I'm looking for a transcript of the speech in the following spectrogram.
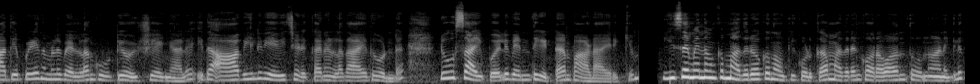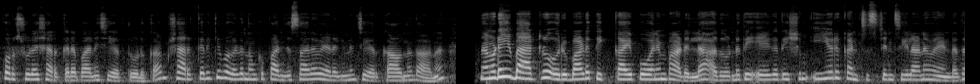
ആദ്യപ്പോഴേ നമ്മൾ വെള്ളം കൂട്ടി ഒഴിച്ചു കഴിഞ്ഞാൽ ഇത് ആവിയിൽ വേവിച്ചെടുക്കാനുള്ളതായതുകൊണ്ട് ലൂസായിപ്പോയാൽ വെന്ത് കിട്ടാൻ പാടായിരിക്കും. ഈ സമയം നമുക്ക് മധുരമൊക്കെ നോക്കി കൊടുക്കാം. മധുരം കുറവാണെന്ന് തോന്നുവാണെങ്കിൽ കുറച്ചുകൂടെ ശർക്കര പാനി ചേർത്ത് കൊടുക്കാം. ശർക്കരയ്ക്ക് പകരം നമുക്ക് പഞ്ചസാര വേണമെങ്കിലും ചേർക്കാവുന്നതാണ്. നമ്മുടെ ഈ ബാറ്റർ ഒരുപാട് തിക്കായി പോകാനും പാടില്ല. അതുകൊണ്ട് ഇത് ഏകദേശം ഈ ഒരു കൺസിസ്റ്റൻസിയിലാണ് വേണ്ടത്.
